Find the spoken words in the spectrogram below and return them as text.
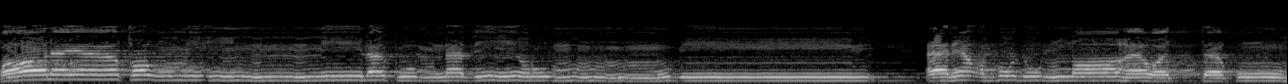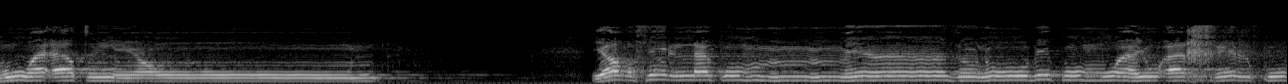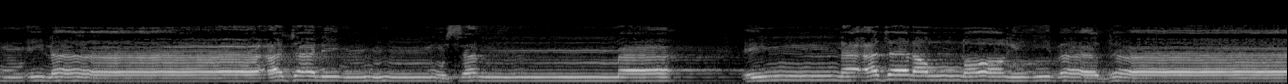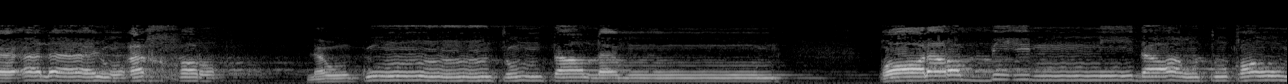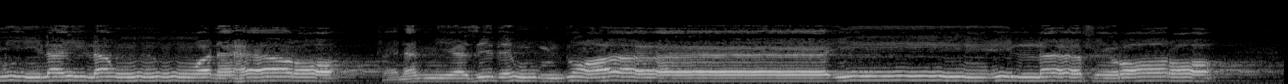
قال يا قوم إني لكم نذير مبين. أن اعبدوا الله واتقوه وأطيعون. يغفر لكم من ذنوبكم ويؤخركم إلى أجل مسمى. إن أجل الله إذا جاء لا يؤخر. لو كنتم تعلمون. قال رب إني دعوت قومي ليلا ونهارا فلم يزدهم دعائي إلا فرارا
